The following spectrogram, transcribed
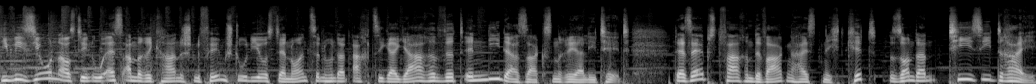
Die Vision aus den US-amerikanischen Filmstudios der 1980er Jahre wird in Niedersachsen Realität. Der selbstfahrende Wagen heißt nicht Kit, sondern TZ3.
